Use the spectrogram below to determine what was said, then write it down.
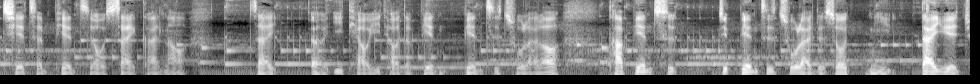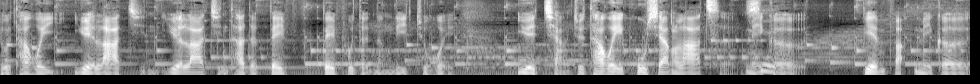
切成片之后晒干，然后再呃一条一条的编编织出来。然后它编织就编织出来的时候，你戴越久，它会越拉紧，越拉紧，它的背背负的能力就会越强，就它会互相拉扯，每个编法每个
